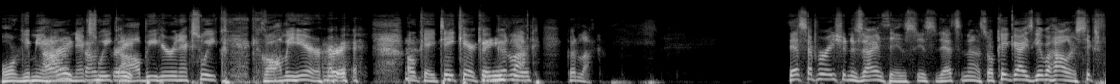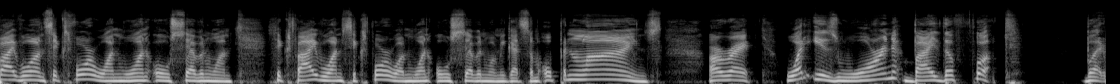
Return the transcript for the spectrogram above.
Or give me a All holler right, next week. great. I'll be here next week. Call me here. All right. okay. Take care. Thank Good you. luck. Good luck. That separation anxiety thing, is, is, that's nuts. Okay, guys, give a holler. 651 641 1071. 651 641 1071. We got some open lines. All right. What is worn by the foot but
